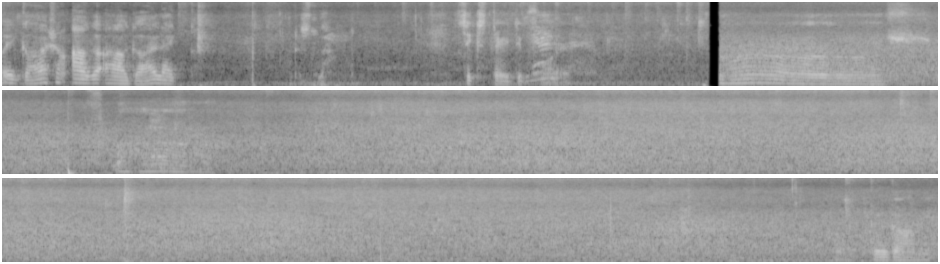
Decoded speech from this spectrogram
My gosh, ang aga-aga. Like, oras na. 6.34. Gosh. Baha. Kung gamit.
